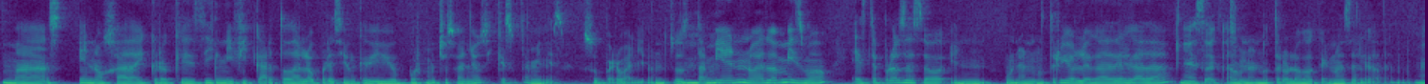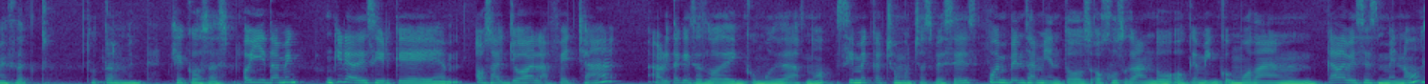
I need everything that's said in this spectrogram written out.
más enojada y creo que es dignificar toda la opresión que vivió por muchos años y que eso también es súper válido. Entonces también no es lo mismo este proceso en una nutrióloga delgada Exacto. a una nutróloga que no es delgada. ¿no? Exacto, totalmente. Qué cosas. Oye, también quería decir que, o sea, yo a la fecha, ahorita que dices lo de incomodidad, ¿no? Sí me cacho muchas veces, o en pensamientos, o juzgando, o que me incomodan cada vez es menos,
